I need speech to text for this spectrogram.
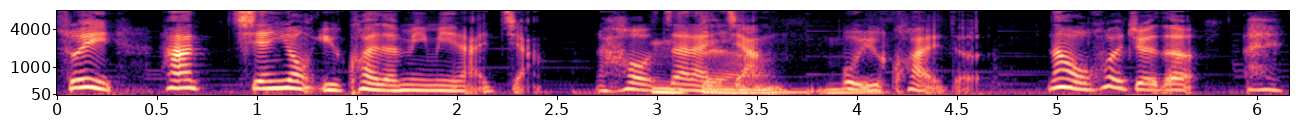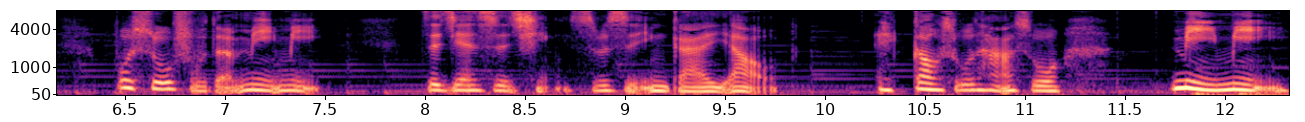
所以他先用愉快的秘密来讲，然后再来讲不愉快的。那我会觉得，哎，不舒服的秘密这件事情，是不是应该要哎告诉他说，秘密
